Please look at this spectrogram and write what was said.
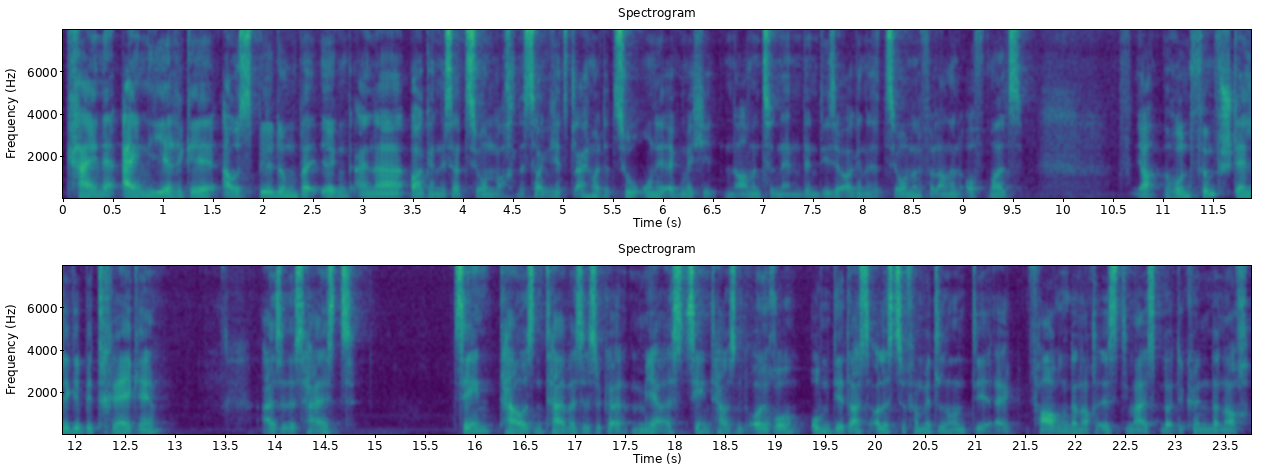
keine einjährige Ausbildung bei irgendeiner Organisation machen. Das sage ich jetzt gleich mal dazu, ohne irgendwelche Namen zu nennen, denn diese Organisationen verlangen oftmals ja, rund fünfstellige Beträge. Also das heißt 10.000, teilweise sogar mehr als 10.000 Euro, um dir das alles zu vermitteln. Und die Erfahrung danach ist, die meisten Leute können danach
